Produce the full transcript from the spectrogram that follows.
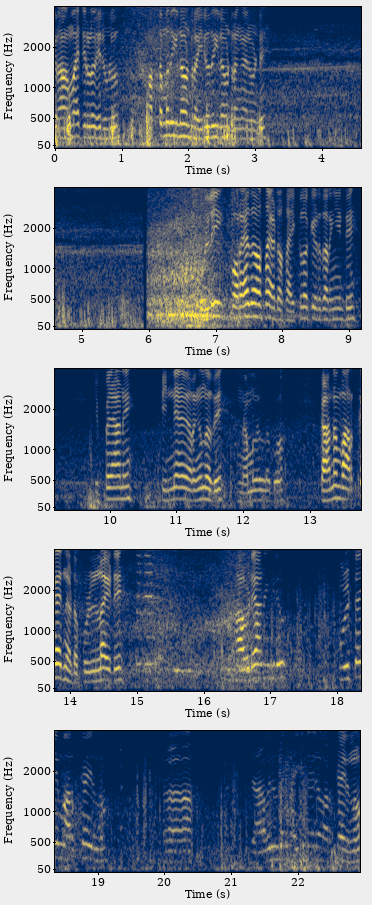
ഗ്രാമമായിട്ടുള്ള വരുള്ളൂ. പത്തൊമ്പത് കിലോമീറ്റർ ഇരുപത് കിലോമീറ്റർ എങ്ങാനുണ്ട് പുള്ളി കുറേ ദിവസമായിട്ടോ സൈക്കിളൊക്കെ എടുത്ത് ഇറങ്ങിയിട്ട് ഇപ്പോഴാണ് പിന്നെ ഇറങ്ങുന്നത് നമ്മളുള്ളപ്പോൾ കാരണം വർക്കായിരുന്നു കേട്ടോ ഫുള്ളായിട്ട് അവിടെയാണെങ്കിലും ഫുൾ ടൈം വർക്കായിരുന്നു രാവിലെ മുതൽ വൈകിട്ട് വരെ വർക്കായിരുന്നു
